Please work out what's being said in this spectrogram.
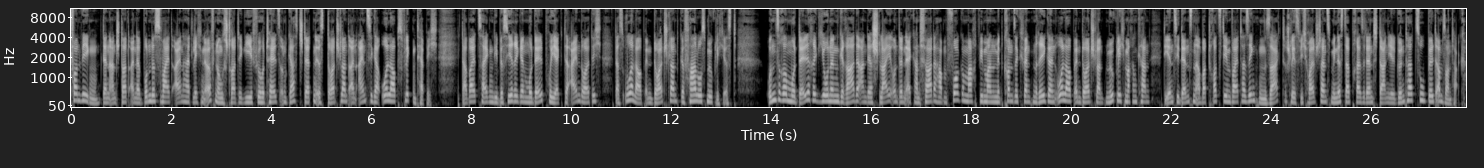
Von wegen, denn anstatt einer bundesweit einheitlichen Öffnungsstrategie für Hotels und Gaststätten ist Deutschland ein einziger Urlaubsflickenteppich. Dabei zeigen die bisherigen Modellprojekte eindeutig, dass Urlaub in Deutschland gefahrlos möglich ist. Unsere Modellregionen gerade an der Schlei und in Eckernförde haben vorgemacht, wie man mit konsequenten Regeln Urlaub in Deutschland möglich machen kann, die Inzidenzen aber trotzdem weiter sinken, sagt Schleswig-Holsteins Ministerpräsident Daniel Günther zu Bild am Sonntag.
